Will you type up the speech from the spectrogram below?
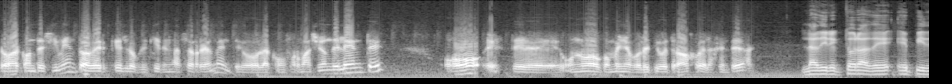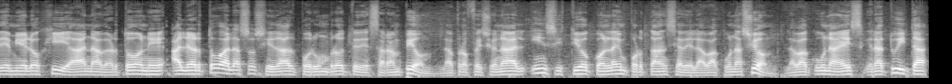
los acontecimientos a ver qué es lo que quieren hacer realmente, o la conformación del ente o este, un nuevo convenio colectivo de trabajo de la gente de ACT. La directora de epidemiología, Ana Bertone, alertó a la sociedad por un brote de sarampión. La profesional insistió con la importancia de la vacunación. La vacuna es gratuita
